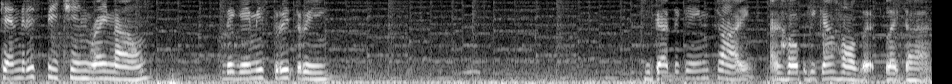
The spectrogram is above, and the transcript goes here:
Kendrys pitching right now. The game is 3-3. He got the game tied. I hope he can hold it like that.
